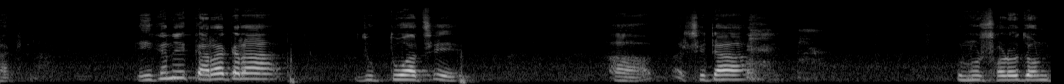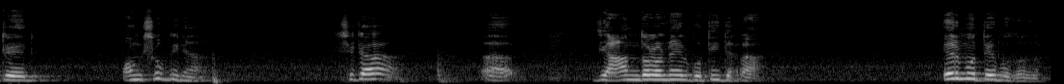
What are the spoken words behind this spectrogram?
রাখে না। এখানে কারা কারা যুক্ত আছে সেটা কোনো ষড়যন্ত্রের অংশ কিনা, সেটা যে আন্দোলনের গতিধারা, এর মধ্যে বোঝা যাবে।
